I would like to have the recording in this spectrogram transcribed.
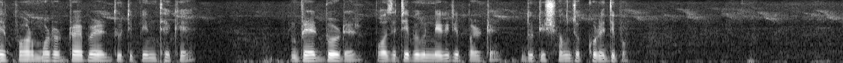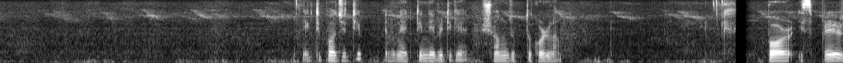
এরপর মোটর ড্রাইভারের দুটি পিন থেকে ব্রেডবোর্ডের পজিটিভ এবং নেগেটিভ পার্টে দুটি সংযোগ করে দিব। একটি পজিটিভ এবং একটি নেগেটিভকে সংযুক্ত করলাম। পর স্প্রের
